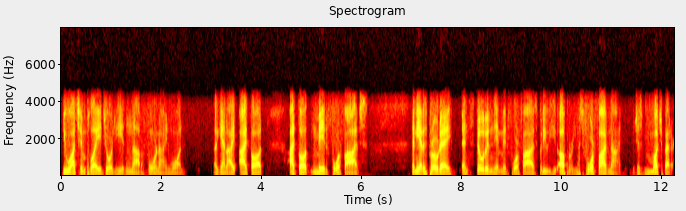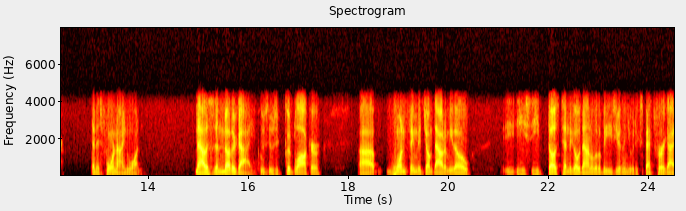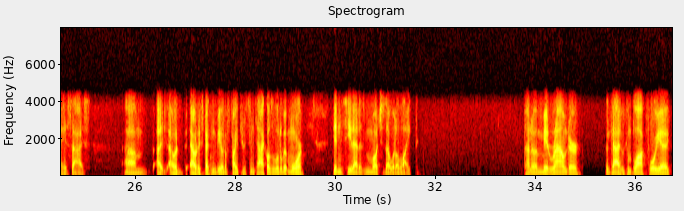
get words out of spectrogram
You watch him play, George. He is not a four nine one. Again, I I thought I thought mid four fives. Then he had his pro day and still didn't hit mid four fives, but he, he upper. He was four five nine, which is much better than his four nine one. Now this is another guy who's who's a good blocker. Uh, one thing that jumped out at me though, he he does tend to go down a little bit easier than you would expect for a guy his size. Um, I, I would I would expect him to be able to fight through some tackles a little bit more. Didn't see that as much as I would have liked. Kind of a mid rounder, a guy who can block for you,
